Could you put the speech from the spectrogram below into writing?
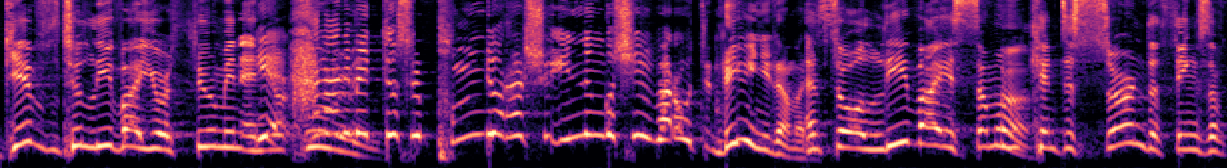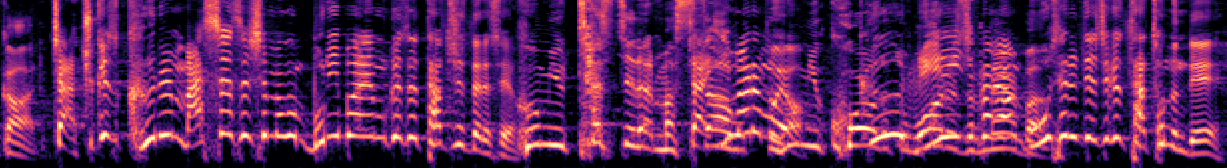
give to Levi your Thummim and 예, your 하나님의 Urim. 뜻을 분별할 수 있는 것이 바로 레위인이란 말이에요. And so a Levi is someone who Uh. can discern the things of God. 자, 주께서 그를 마사에서 심하고 무리바에 묶어서 다투셨다 그랬어요. Whom you tested at 자, Massah, 이 말은 to 뭐예요? whom you quarreled 그 with the waters of 레위지파가 Meribah. 모세를 대적해서 다퉜는데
